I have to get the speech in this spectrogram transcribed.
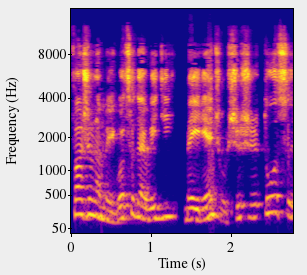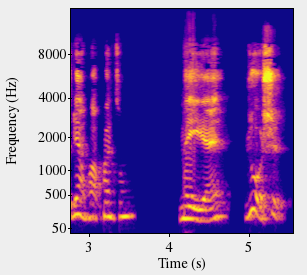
发生了美国次贷危机，美联储实施多次量化宽松，美元弱势。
